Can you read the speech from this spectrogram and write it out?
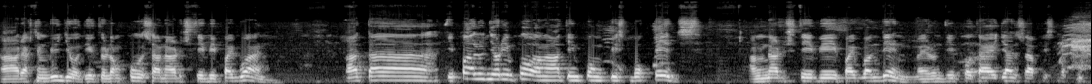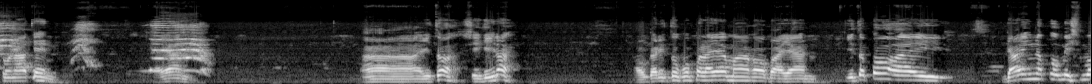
ah, reaction video dito lang po sa Nards TV 51. At uh, ipalo nyo rin po ang ating pong Facebook page, ang Nards TV 51 din. Mayroon din po tayo dyan sa Facebook po natin. Ayan. Ah, ito, sige na. O ganito po pala yan mga kababayan. Ito po ay galing na po mismo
